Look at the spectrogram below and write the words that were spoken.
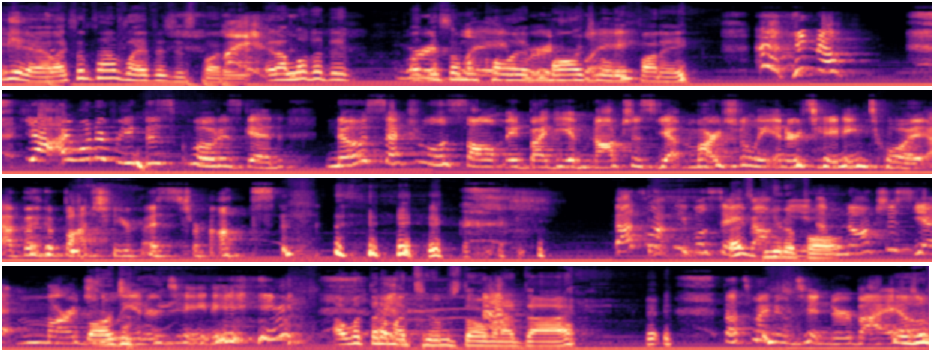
like- yeah. Like sometimes life is just funny, Like- and I love that they, like, someone Wordplay, call it marginally wordplay. funny. Read this quote again. No sexual assault made by the obnoxious yet marginally entertaining toy at the hibachi restaurant. That's what people say That's about beautiful. me. Obnoxious yet marginally Margin- entertaining. I want that on my tombstone when I die. That's my new Tinder bio.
